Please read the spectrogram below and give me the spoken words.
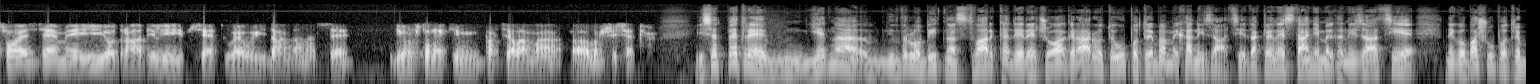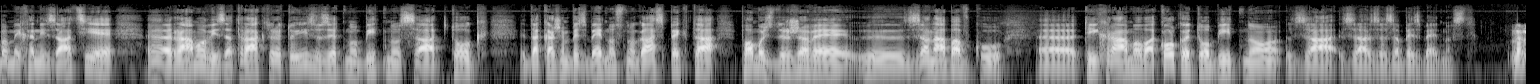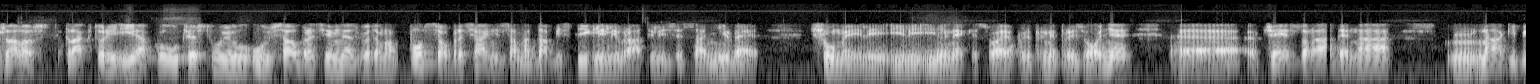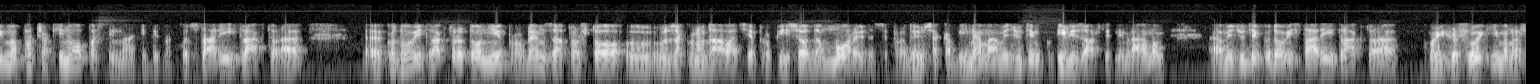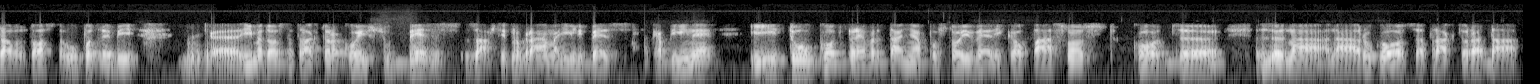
svoje seme i odradili setu, evo i dan danas se još na nekim parcelama vrši setva. I sad, Petre, jedna vrlo bitna stvar kada je reč o agraru, to je upotreba mehanizacije. Dakle, ne stanje mehanizacije, nego baš upotreba mehanizacije, e, ramovi za traktore, to je izuzetno bitno sa tog, da kažem, bezbednostnog aspekta, pomoć države e, za nabavku e, tih ramova. Koliko je to bitno za, za, za, za bezbednost? Nažalost, traktori, iako učestvuju u saobraćajnim nezgodama po saobraćajnicama da bi stigli ili vratili se sa njive, šume ili, ili, ili neke svoje poljoprivne proizvodnje, e, često rade na nagibima, pa čak i na opasnim nagibima. Kod starijih traktora, e, kod novih traktora to nije problem zato što zakonodavac je propisao da moraju da se prodaju sa kabinama, a međutim, ili zaštitnim ramom, a međutim, kod ovih starijih traktora, kojih još uvijek ima nažalost dosta upotrebi, e, ima dosta traktora koji su bez zaštitnog rama ili bez kabine i tu kod prevrtanja postoji velika opasnost kod e, na, na rukovodca traktora da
